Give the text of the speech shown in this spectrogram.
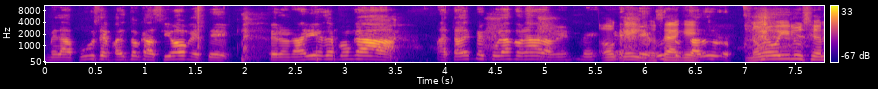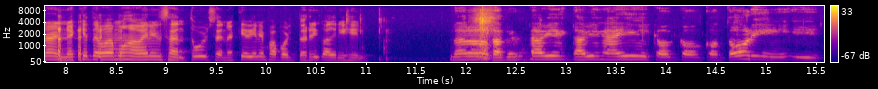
me la puse para esta ocasión, este, pero nadie se ponga a, estar especulando nada. me- me- Ok, este, o sea que- saludos. no me voy a ilusionar, no es que te vamos a ver en Santurce, no es que vienes para Puerto Rico a dirigir. No, no, no, también está bien, está bien ahí con, con, con Tony y,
